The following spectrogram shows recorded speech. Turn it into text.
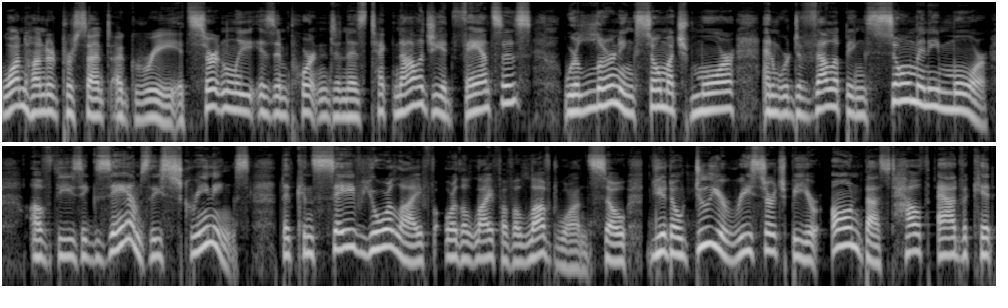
100% agree. It certainly is important. And as technology advances, we're learning so much more and we're developing so many more of these exams, these screenings that can save your life or the life of a loved one. So, you know, do your research, be your own best health advocate.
